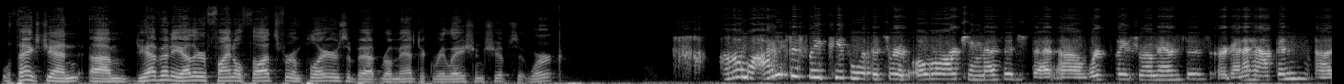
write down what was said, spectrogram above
Well, thanks, Jen. Um, do you have any other final thoughts for employers about romantic relationships at work? Um, well, I would just leave people with a sort of overarching message that uh, workplace romances are going to happen, uh,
